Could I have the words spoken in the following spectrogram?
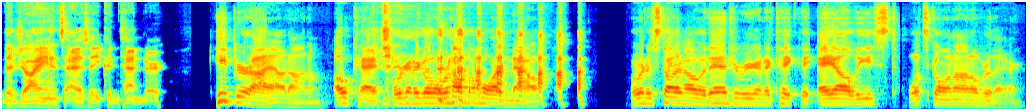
the Giants as a contender. Keep your eye out on them. Okay, we're gonna go around the horn now. We're gonna start out with Andrew. We're gonna take the AL East. What's going on over there?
